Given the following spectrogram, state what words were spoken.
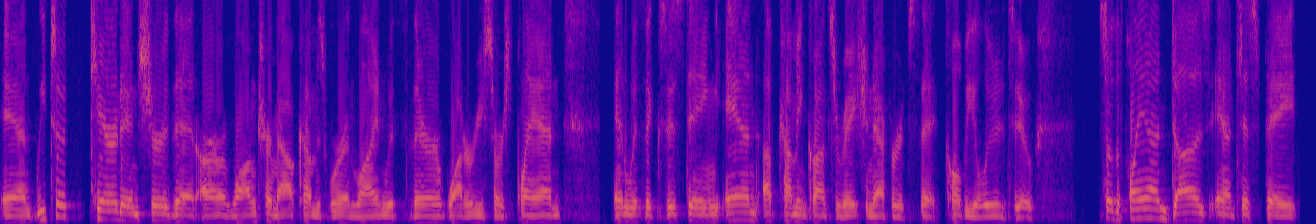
And we took care to ensure that our long term outcomes were in line with their water resource plan and with existing and upcoming conservation efforts that Colby alluded to. So, the plan does anticipate,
